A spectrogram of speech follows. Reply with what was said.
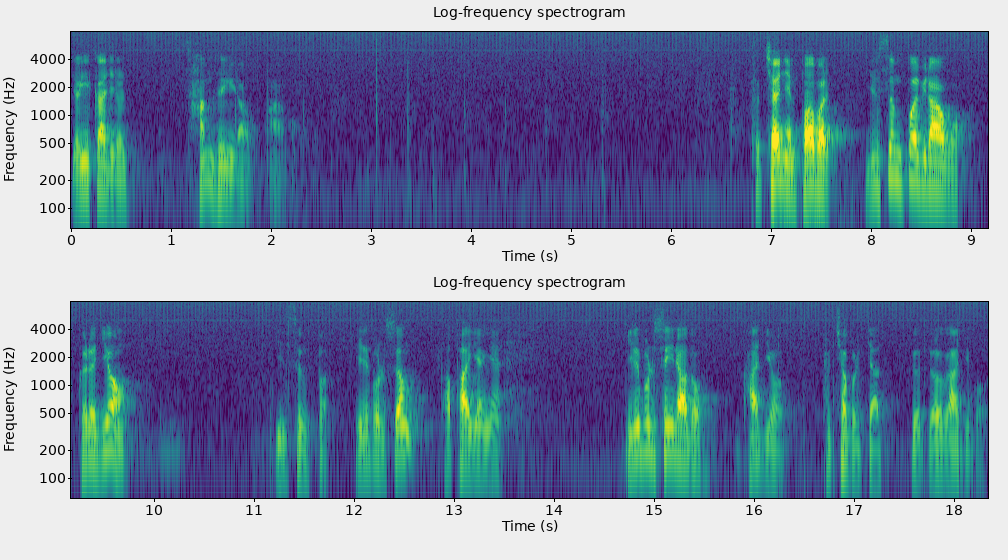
여기까지를 삼성이라고 하고 부처님 법을 일승법이라고 그러지요. 일승법. 일불성 법화경에 일불성이라도 가지요. 붙여불자 넣어가지고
